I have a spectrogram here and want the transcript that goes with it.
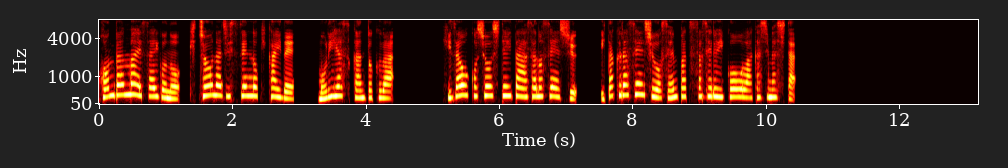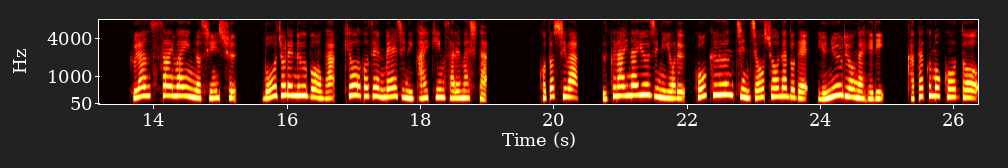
本番前最後の貴重な実戦の機会で、森保監督は、膝を故障していた浅野選手、板倉選手を先発させる意向を明かしました。フランス産ワインの新種、ボージョレ・ヌーボーが今日午前0時に解禁されました。今年は、ウクライナ有事による航空運賃上昇などで輸入量が減り、価格も高騰。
